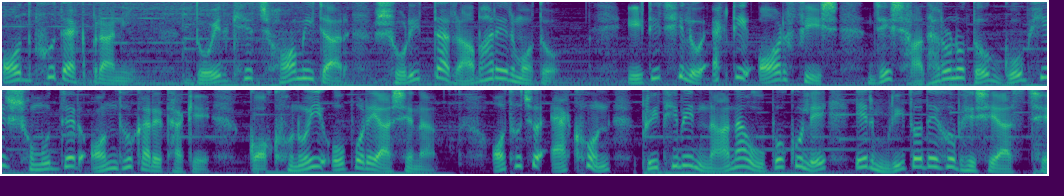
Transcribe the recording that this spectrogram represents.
অদ্ভুত এক প্রাণী। দৈর্ঘ্যে ছ মিটার, শরীরটা রাবারের মতো। এটি ছিল একটি অরফিশ যে সাধারণত গভীর সমুদ্রের অন্ধকারে থাকে, কখনোই ওপরে আসে না। অথচ এখন পৃথিবীর নানা উপকূলে এর মৃতদেহ ভেসে আসছে।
